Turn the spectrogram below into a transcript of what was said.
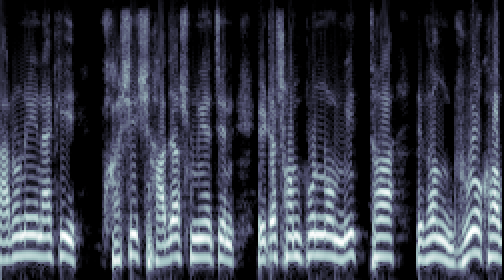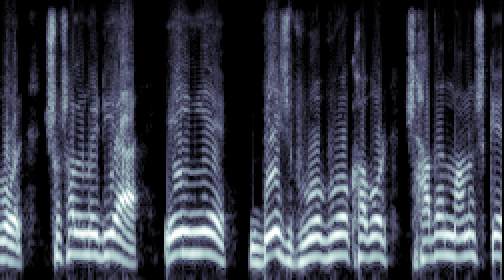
কারণেই নাকি ফাঁসির সাজা শুনিয়েছেন। এটা সম্পূর্ণ মিথ্যা এবং ভুয়ো খবর। সোশ্যাল মিডিয়া এই নিয়ে বেশ ভুয়ো ভুয়ো খবর সাধারণ মানুষকে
